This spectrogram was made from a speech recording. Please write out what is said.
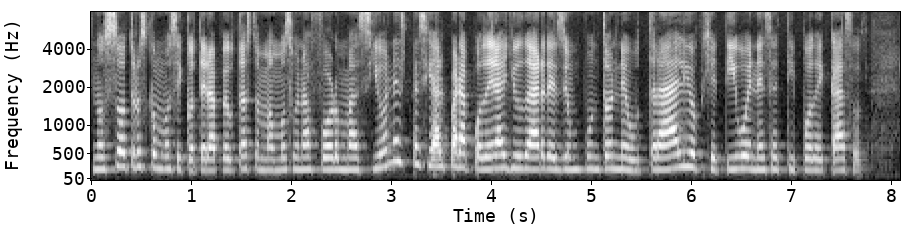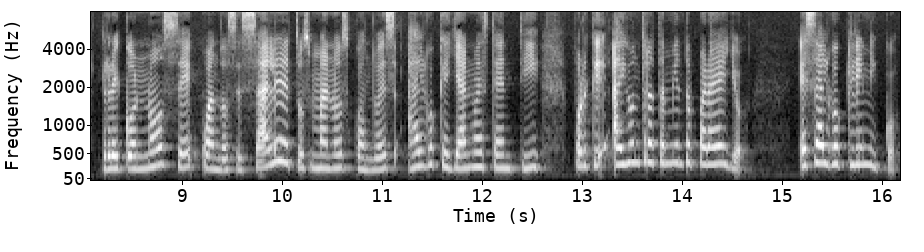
nosotros como psicoterapeutas tomamos una formación especial para poder ayudar desde un punto neutral y objetivo en ese tipo de casos. Reconoce cuando se sale de tus manos, cuando es algo que ya no está en ti, porque hay un tratamiento para ello. Es algo clínico.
